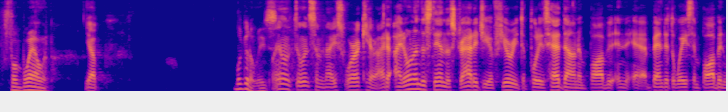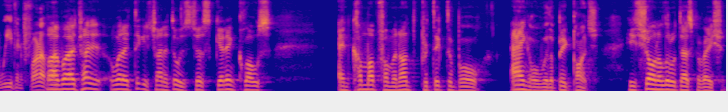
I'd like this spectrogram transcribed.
from Wallin. Yep. Look at him. He's Well, doing some nice work here. I, d- I don't understand the strategy of Fury to put his head down and bob and uh, bend at the waist and bob and weave in front of him. Well, what I try, what I think he's trying to do is just get in close and come up from an unpredictable angle with a big punch. He's showing a little desperation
